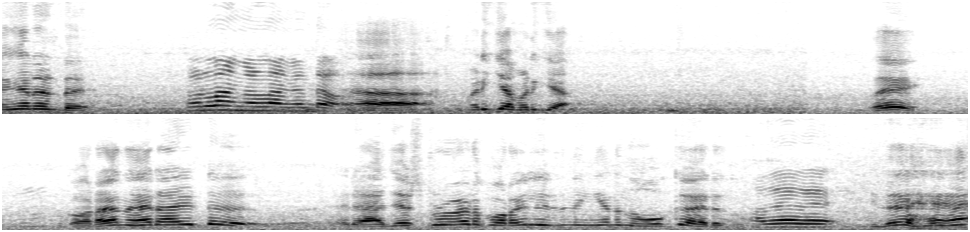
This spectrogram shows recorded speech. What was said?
എങ്ങനുണ്ട് കൊള്ളാം കൊള്ളാം കേട്ടോ ആ പഠിക്കാം പഠിക്കാം. അതെ കൊറേ നേരമായിട്ട് രാജേഷ് പ്രോയുടെ പുറകിലിരുന്ന് ഇങ്ങനെ നോക്കുമായിരുന്നു അതെ അതെ. ഇത് ഏ?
